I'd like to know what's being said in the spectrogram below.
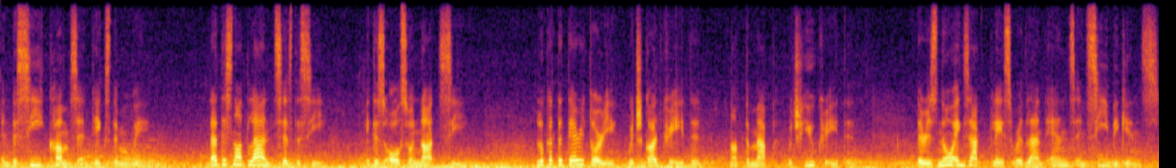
and the sea comes and takes them away. That is not land, says the sea. It is also not sea. Look at the territory which God created, not the map which you created. There is no exact place where land ends and sea begins.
